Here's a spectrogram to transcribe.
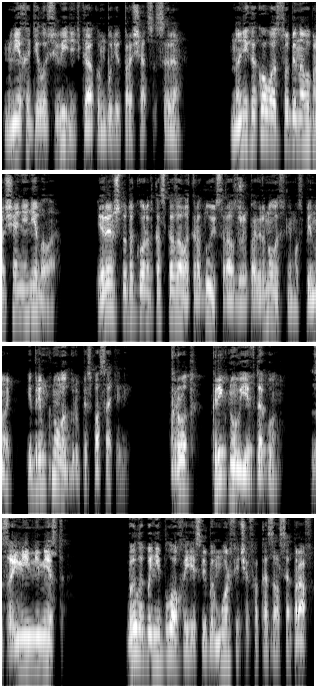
Мне хотелось увидеть, как он будет прощаться с Ирен. Но никакого особенного прощания не было. Ирен что-то коротко сказала кроту и сразу же повернулась к нему спиной и примкнула к группе спасателей. Крот крикнул ей вдогон. «Займи мне место!» Было бы неплохо, если бы Морфичев оказался прав,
